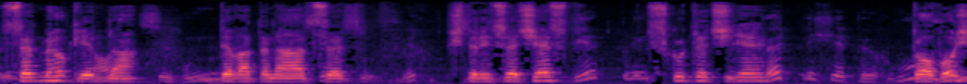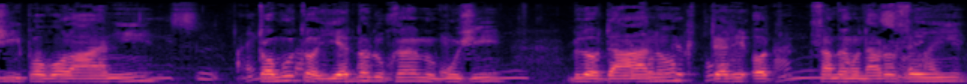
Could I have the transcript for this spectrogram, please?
7. května 1946 skutečně to boží povolání tomuto jednoduchému muži bylo dáno, který od samého narození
